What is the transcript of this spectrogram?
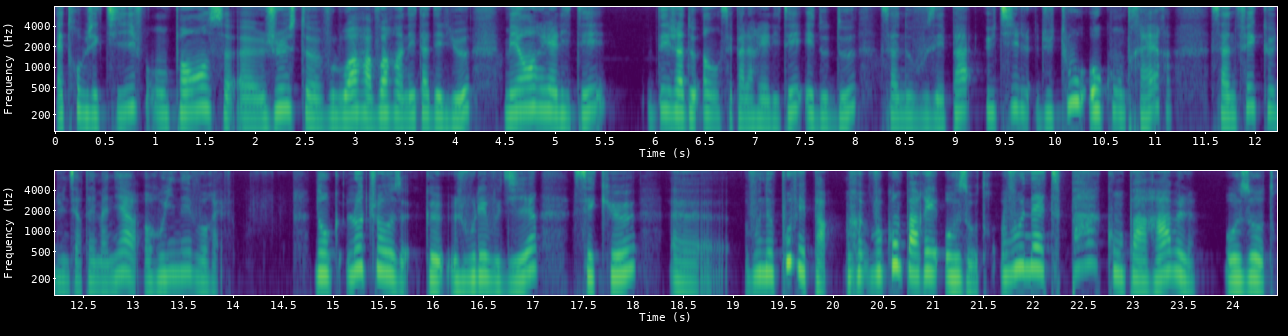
être objectif, on pense euh, juste vouloir avoir un état des lieux, mais en réalité, déjà de 1, c'est pas la réalité, et de 2, ça ne vous est pas utile du tout, au contraire, ça ne fait que d'une certaine manière ruiner vos rêves. Donc l'autre chose que je voulais vous dire, c'est que euh, vous ne pouvez pas vous comparer aux autres. Vous n'êtes pas comparable aux autres.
